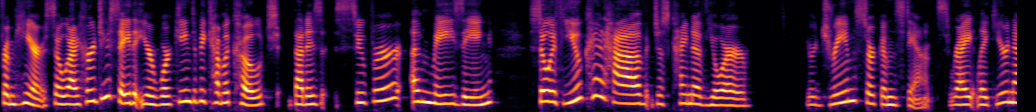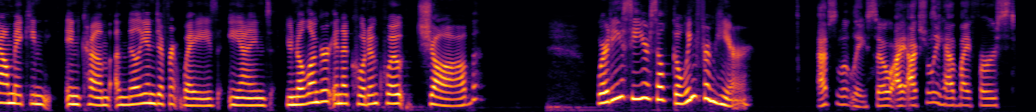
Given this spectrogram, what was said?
from here? So I heard you say that you're working to become a coach. That is super amazing. So if you could have just kind of your your dream circumstance, right? Like you're now making income a million different ways and you're no longer in a quote unquote job. Where do you see yourself going from here? Absolutely. So I actually have my first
